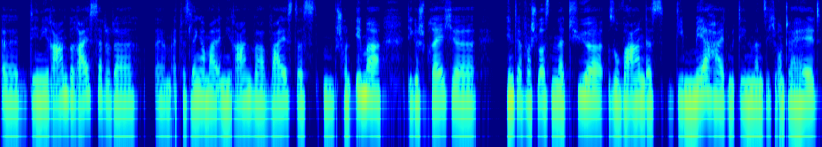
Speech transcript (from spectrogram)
äh, den Iran bereist hat oder ähm, etwas länger mal im Iran war, weiß, dass ähm, schon immer die Gespräche hinter verschlossener Tür so waren, dass die Mehrheit, mit denen man sich unterhält,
